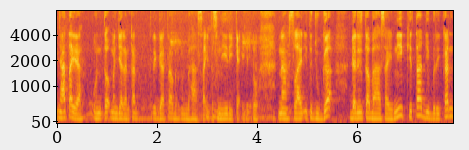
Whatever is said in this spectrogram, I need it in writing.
nyata ya untuk menjalankan Trigatra bangun bahasa itu mm -hmm. sendiri kayak yeah. gitu. Nah, selain itu juga dari duta bahasa ini kita diberikan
